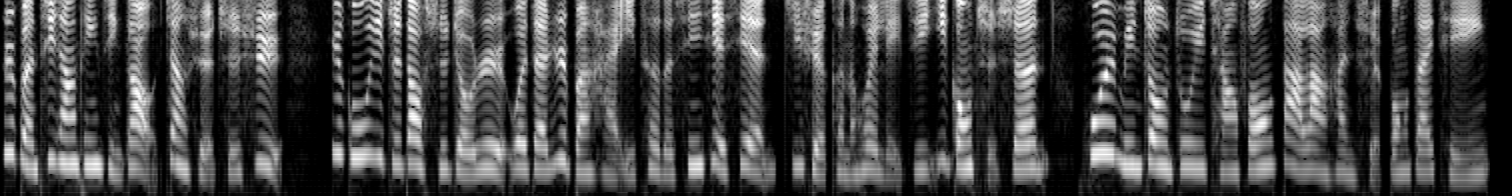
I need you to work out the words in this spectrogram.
日本气象厅警告降雪持续，预估一直到十九日，位在日本海一侧的新泻县积雪可能会累积一公尺深，呼吁民众注意强风、大浪和雪崩灾情。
